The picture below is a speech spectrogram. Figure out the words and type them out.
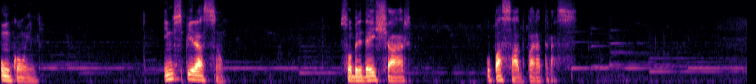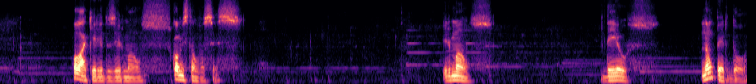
um com Ele. Inspiração sobre deixar o passado para trás. Olá, queridos irmãos, como estão vocês? Irmãos, Deus não perdoa,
